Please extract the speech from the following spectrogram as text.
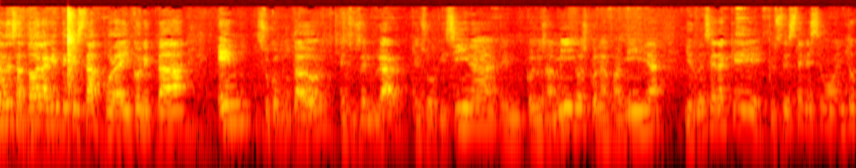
tardes a toda la gente que está por ahí conectada en su computador, en su celular, en su oficina, en- con los amigos, con la familia. ¿Y dónde será que, que usted esté en este momento?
